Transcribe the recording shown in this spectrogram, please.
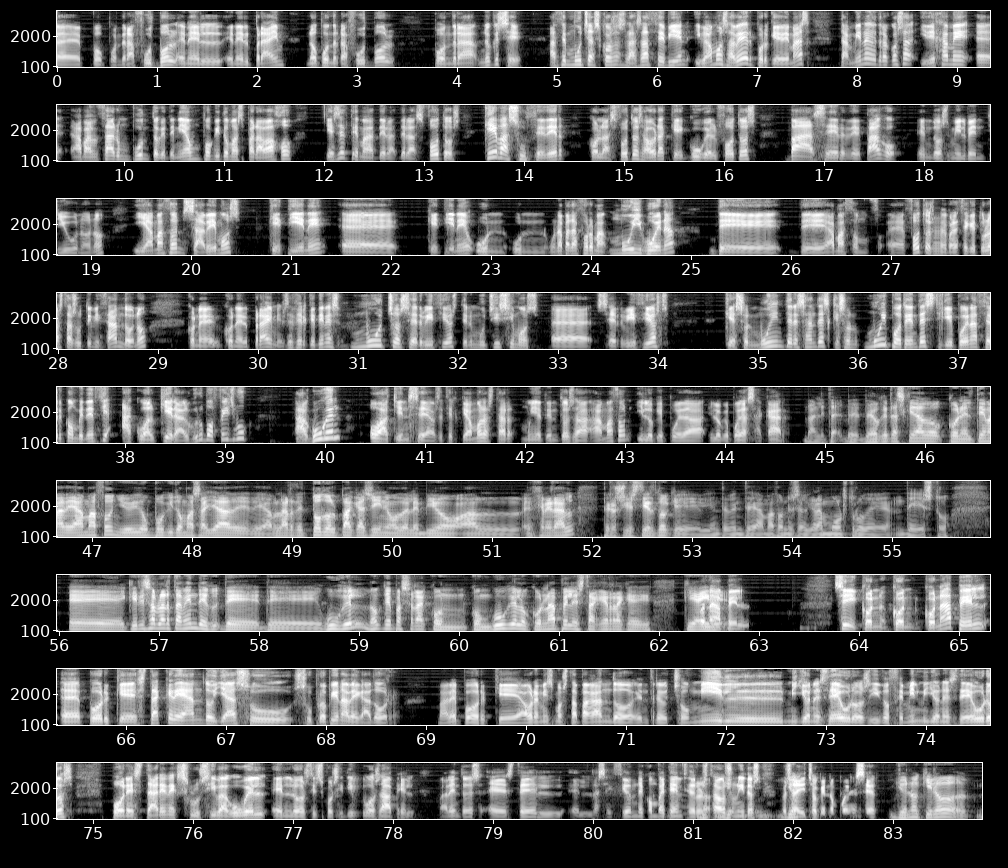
pondrá fútbol en el, en el Prime, no pondrá fútbol, pondrá, no qué sé, hace muchas cosas, las hace bien y vamos a ver, porque además también hay otra cosa, y déjame eh, avanzar un punto que tenía un poquito más para abajo, que es el tema de, las fotos. ¿Qué va a suceder con las fotos ahora que Google Fotos va a ser de pago en 2021? ¿no? Y Amazon sabemos que tiene, eh, que tiene una plataforma muy buena de, Amazon eh, Fotos. Me parece que tú la estás utilizando, ¿no? Con el, con el Prime. Es decir, que tienes muchos servicios, tienes muchísimos servicios que son muy interesantes, que son muy potentes y que pueden hacer competencia a cualquiera, al grupo Facebook, a Google o a quien sea. Es decir, que vamos a estar muy atentos a Amazon y lo que pueda, y lo que pueda sacar. Vale, veo que te has quedado con el tema de Amazon. Yo he ido un poquito más allá de, hablar de todo el packaging o del envío al, en general, pero sí es cierto que evidentemente Amazon es el gran monstruo de, esto. Eh, ¿Quieres hablar también de, Google? ¿no? ¿Qué pasará con, Google o con Apple esta guerra que, que hay? Con Apple. Sí, con, Apple, eh, porque está creando ya su, propio navegador. ¿Vale? Porque ahora mismo está pagando entre 8.000 millones de euros y 12.000 millones de euros por estar en exclusiva Google en los dispositivos Apple, ¿vale? Entonces, este, la sección de competencia de los Estados Unidos pues ha dicho que no puede ser. Yo no quiero...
